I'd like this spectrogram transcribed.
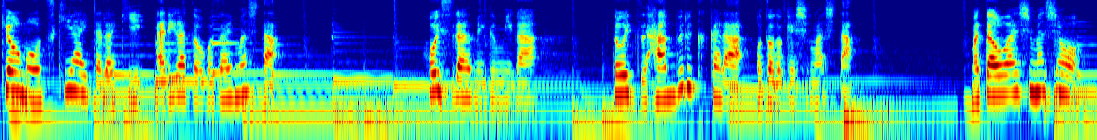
今日もお付き合いいただきありがとうございました。ホイスラーめぐみがドイツハンブルクからお届けしました。またお会いしましょう。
